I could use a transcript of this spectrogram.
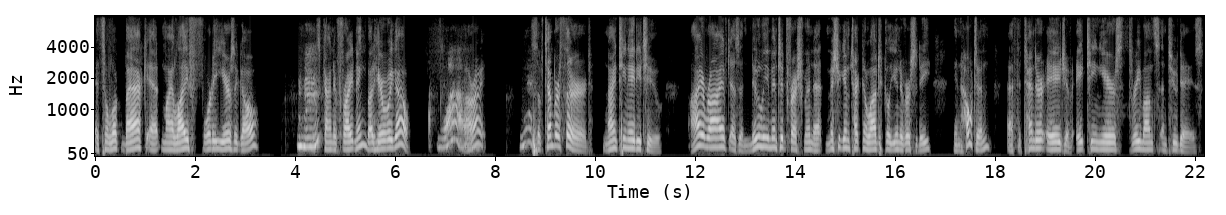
it's a look back at my life 40 years ago. Mm-hmm. It's kind of frightening, but here we go. Wow. All right. Yes. September 3rd, 1982. I arrived as a newly minted freshman at Michigan Technological University in Houghton at the tender age of 18 years, three months, and two days.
